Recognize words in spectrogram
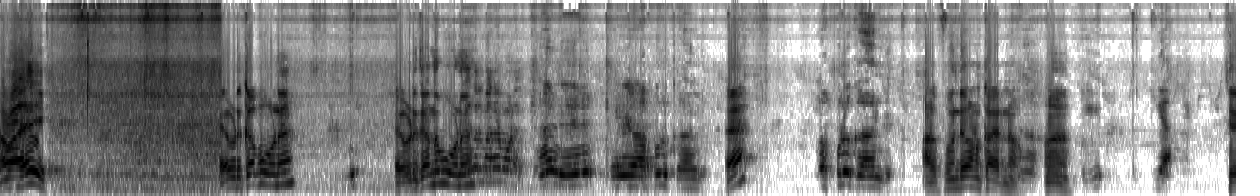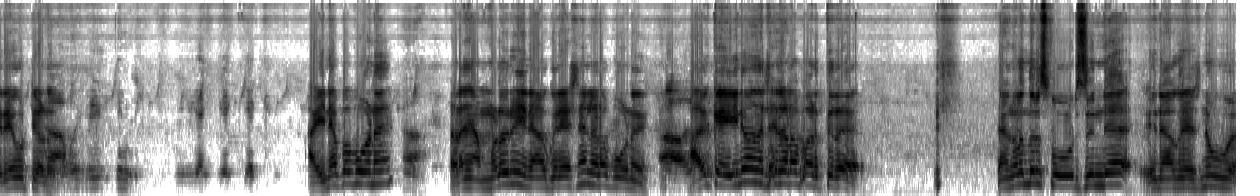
അവായേ എവിടുക്കാ പോണ്? എവിടുക്കാന്ന് പോണ്? അൽഫുന്റെ ഏ അൾഫുവിന്റെ കണക്കാരനോ ചെറിയ കുട്ടികൾ. അതിനപ്പ പോണ്? എടാ നമ്മളൊരു ഇനാഗുലേഷൻ അല്ലടാ പോണ് അത് കഴിഞ്ഞ് വന്നിട്ടല്ലടാ ബർത്ത്ഡേ. ഞങ്ങളിന്നൊരു സ്പോർട്സിന്റെ ഇനാഗുലേഷന് പോവുക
